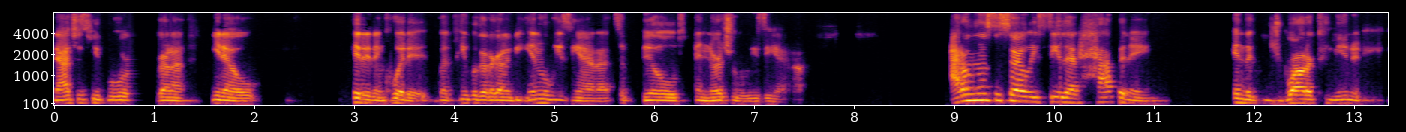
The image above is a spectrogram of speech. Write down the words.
Not just people who are gonna you know hit it and quit it but people that are to be in louisiana to build and nurture louisiana. I don't necessarily see that happening in the broader community.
